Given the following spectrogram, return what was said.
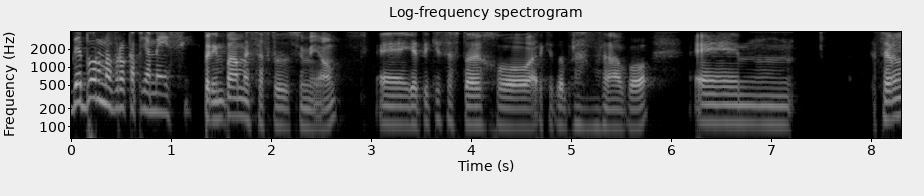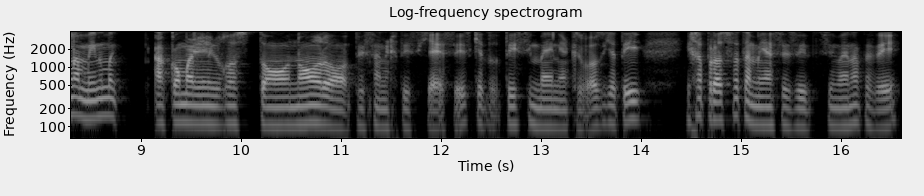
Δεν μπορώ να βρω κάποια μέση. Πριν πάμε σε αυτό το σημείο, ε, γιατί και σε αυτό έχω αρκετά πράγματα να πω, ε, μ, θέλω να μείνουμε ακόμα λίγο στον όρο της ανοιχτής σχέσης και το τι σημαίνει ακριβώς, γιατί είχα πρόσφατα μία συζήτηση με ένα παιδί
